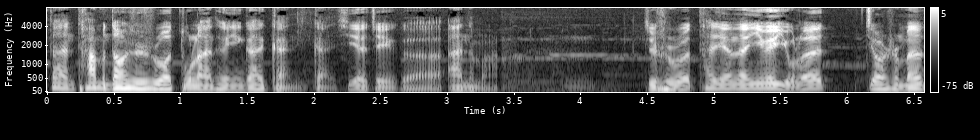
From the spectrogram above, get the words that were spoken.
但他们当时说杜兰特应该感感谢这个安德玛，嗯，就是说他现在因为有了叫什么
